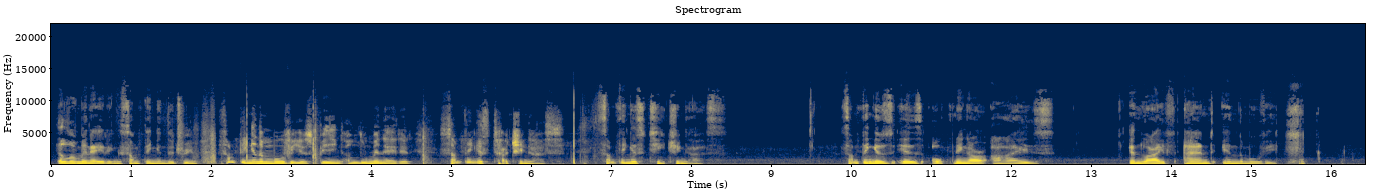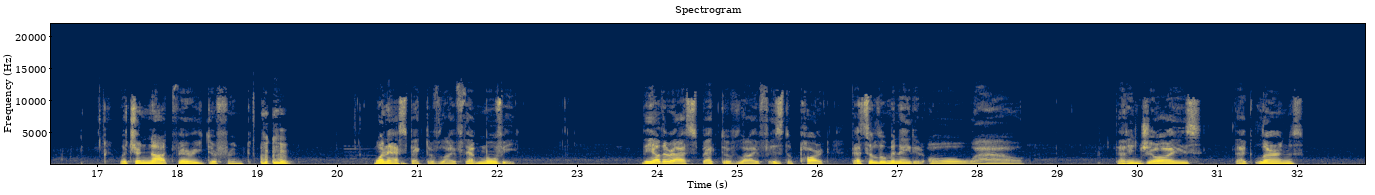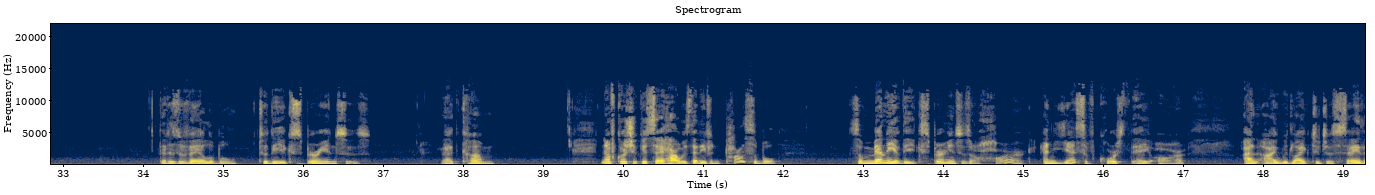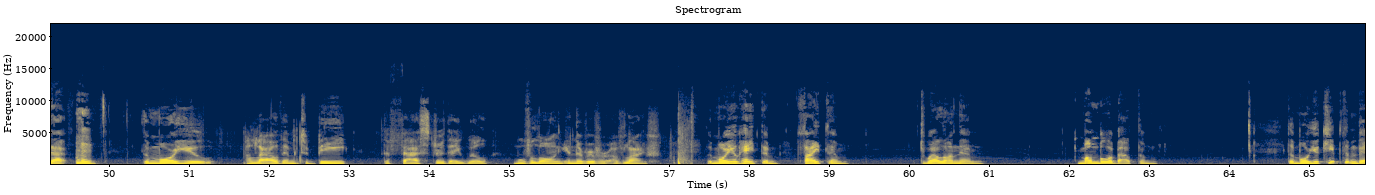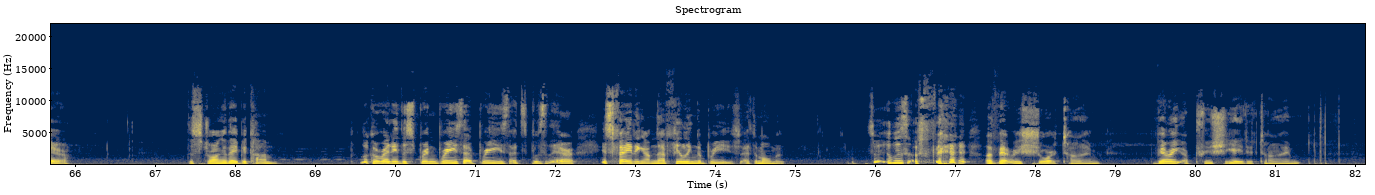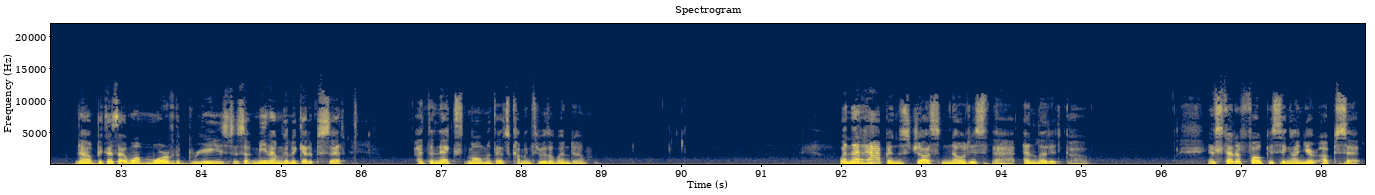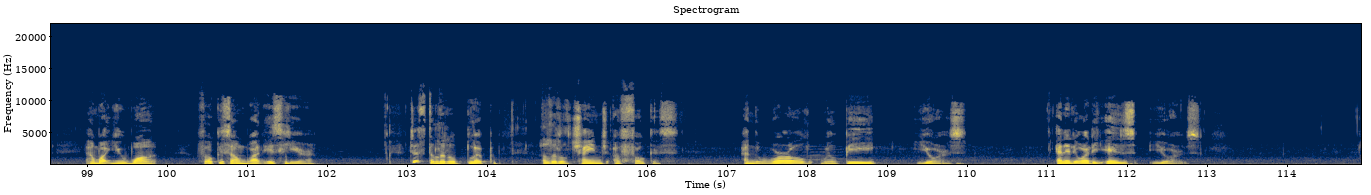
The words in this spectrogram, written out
illuminating something in the dream. Something in the movie is being illuminated. Something is touching us. Something is teaching us. Something is, is opening our eyes in life and in the movie. which are not very different. One aspect of life, that movie. The other aspect of life is the part that's illuminated. Oh, wow. That enjoys, that learns, that is available to the experiences that come. Now, of course, you could say, how is that even possible? So many of the experiences are hard. And yes, of course, they are. And I would like to just say that the more you allow them to be, the faster they will move along in the river of life. The more you hate them, fight them, dwell on them, mumble about them, the more you keep them there, the stronger they become. Look already, the spring breeze, that breeze that was there, it's fading. I'm not feeling the breeze at the moment. So it was a, a very short time, very appreciated time. Now, because I want more of the breeze, does that mean I'm going to get upset at the next moment that's coming through the window? When that happens, just notice that and let it go. Instead of focusing on your upset and what you want, focus on what is here. Just a little blip, a little change of focus, and the world will be yours. And it already is yours.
